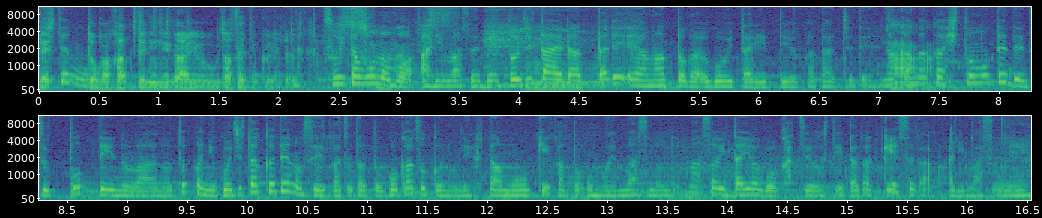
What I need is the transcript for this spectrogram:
ベしても。ッドが勝手に寝返りを打たせてくれる。そういったものもあります。ベッド自体だったりエアマットが動いたりっていう形でなかなか人の手でずっとっていうのはあの特にご自宅での生活だとご家族のね負担も大きいかと思いますので、まあ、そういった用具を活用していただくケースがありますね。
